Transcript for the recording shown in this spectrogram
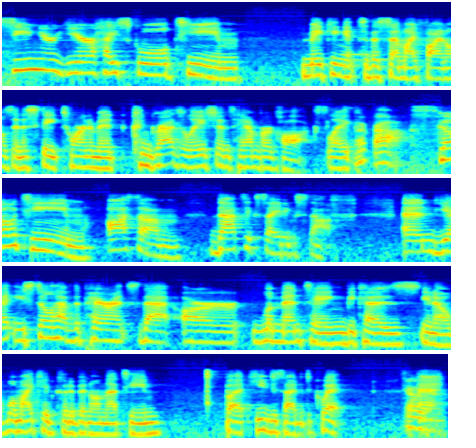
Senior year high school team making it to the semifinals in a state tournament. Congratulations Hamburg Hawks. Like That rocks. Go team. Awesome. That's exciting stuff. And yet you still have the parents that are lamenting because, you know, well, my kid could have been on that team, but he decided to quit. Oh, yeah. And,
